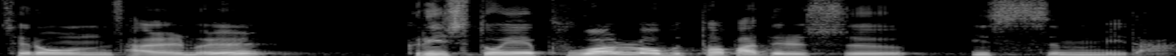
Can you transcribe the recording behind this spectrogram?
새로운 삶을 그리스도의 부활로부터 받을 수 있습니다.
